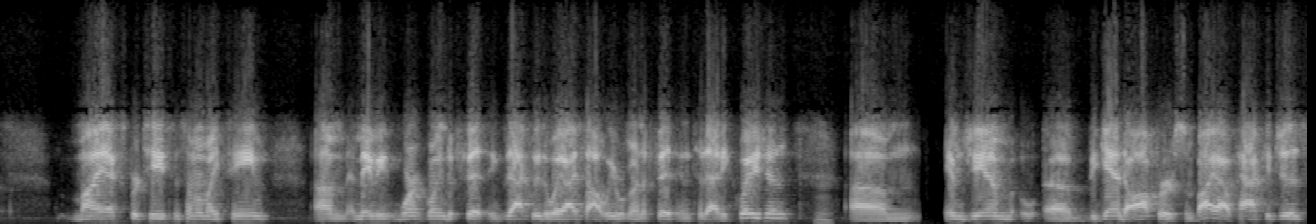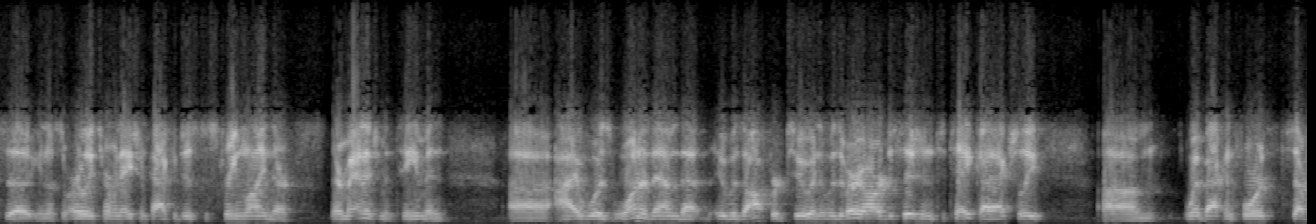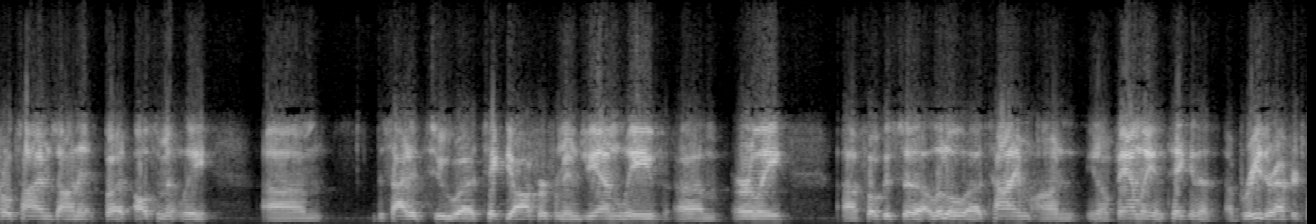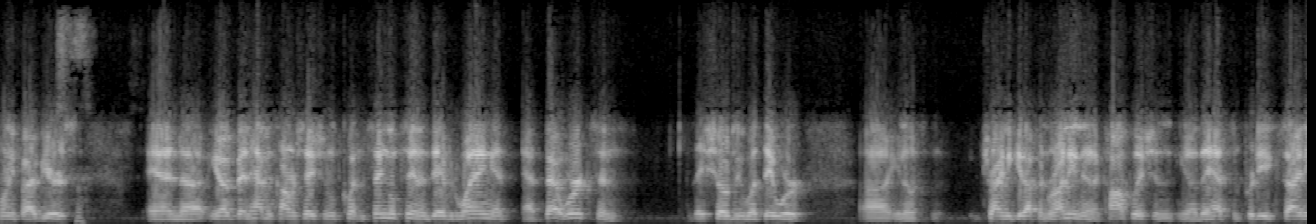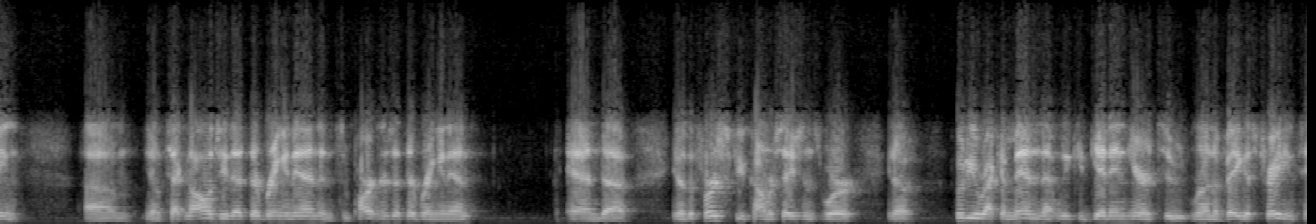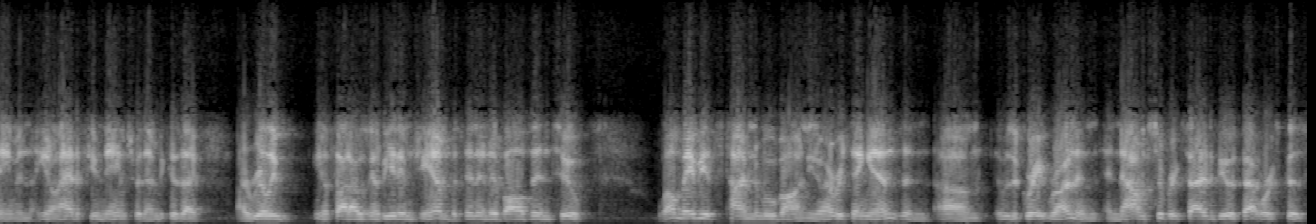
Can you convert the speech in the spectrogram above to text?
my expertise and some of my team um, maybe weren't going to fit exactly the way I thought we were going to fit into that equation. Mm. MGM uh, began to offer some buyout packages, uh, you know, some early termination packages to streamline their their management team, and uh, I was one of them that it was offered to, and it was a very hard decision to take. I actually um, went back and forth several times on it, but ultimately um, decided to take the offer from MGM, leave um, early uh, focus a, a little uh, time on you know family and taking a, a breather after 25 years. and uh, you know I've been having conversations with Quinton Singleton and David Wang at, at BetWorks, and they showed me what they were uh, you know trying to get up and running and accomplish, and you know they had some pretty exciting um, you know technology that they're bringing in and some partners that they're bringing in. And uh, you know, the first few conversations were, you know, who do you recommend that we could get in here to run a Vegas trading team? And you know, I had a few names for them because I I really you know thought I was going to be at MGM, but then it evolved into well, maybe it's time to move on. You know, everything ends, and um, it was a great run, and, and now I'm super excited to be with BetWorks because,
